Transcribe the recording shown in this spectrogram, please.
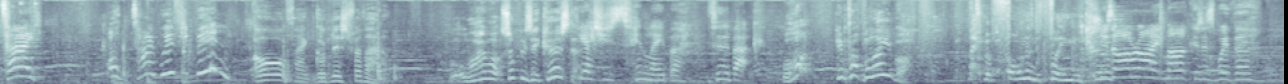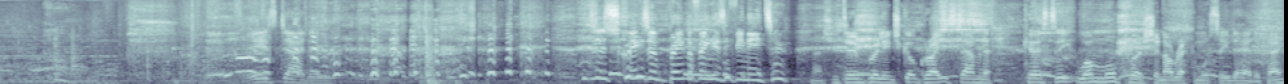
Ty! Oh, Ty, where have you been? Oh, thank goodness for that. Why? What's up? Is it Kirsty? Yeah, she's in labour. Through the back. What? In proper labour? Left my phone in the flaming car. She's all right. Marcus is with her. Here's Daddy. Just squeeze and break my fingers if you need to. No, she's doing brilliant. She's got great stamina. Kirsty, one more push and I reckon we'll see the head, okay?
